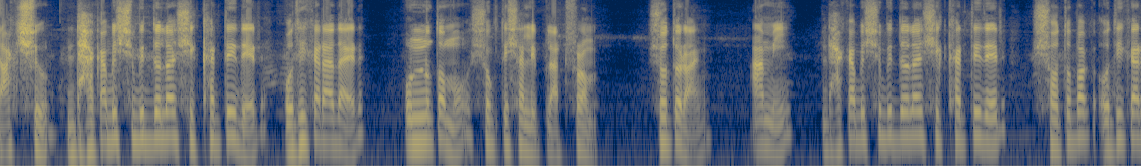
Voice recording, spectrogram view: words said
ডাকসু ঢাকা বিশ্ববিদ্যালয়ের শিক্ষার্থীদের অধিকার আদায়ের অন্যতম শক্তিশালী প্ল্যাটফর্ম। সুতরাং আমি ঢাকা বিশ্ববিদ্যালয়ের শিক্ষার্থীদের শতভাগ অধিকার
